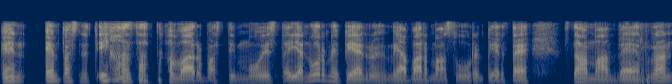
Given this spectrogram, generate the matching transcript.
En, enpäs nyt ihan sata varmasti muista. Ja nurmipienryhmiä varmaan suurin piirtein saman verran.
